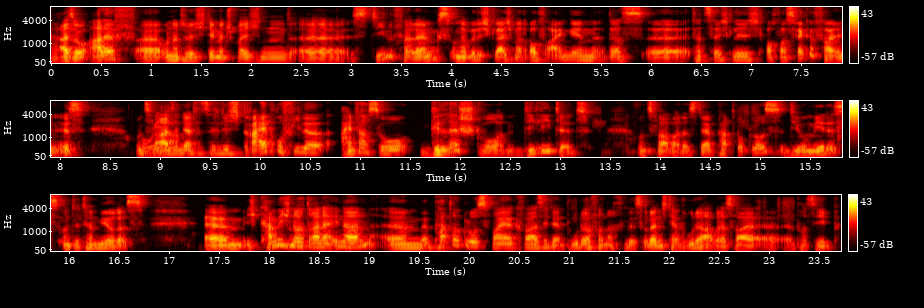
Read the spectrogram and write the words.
Ja. Also Aleph äh, und natürlich dementsprechend äh, Steel Phalanx. Und da würde ich gleich mal drauf eingehen, dass äh, tatsächlich auch was weggefallen ist. Und Oh zwar ja. sind ja tatsächlich drei Profile einfach so gelöscht worden, deleted. Und zwar war das der Patroklos, Diomedes und der Tamyris. Ähm, ich kann mich noch dran erinnern, ähm, Patroklos war ja quasi der Bruder von Achilles, oder nicht der Bruder, aber das war äh, im Prinzip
